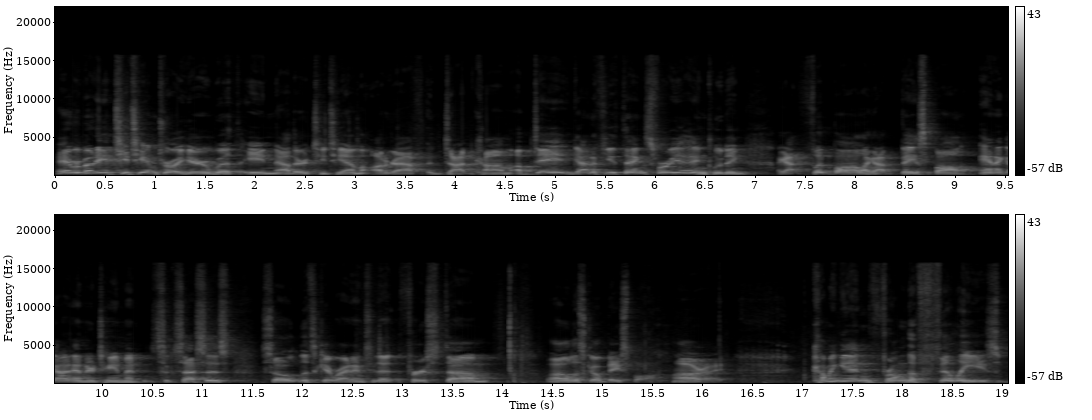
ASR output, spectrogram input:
Hey everybody, TTM Troy here with another TTMautograph.com update. Got a few things for you, including I got football, I got baseball, and I got entertainment successes. So let's get right into that. First, um, well, let's go baseball. All right. Coming in from the Phillies,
